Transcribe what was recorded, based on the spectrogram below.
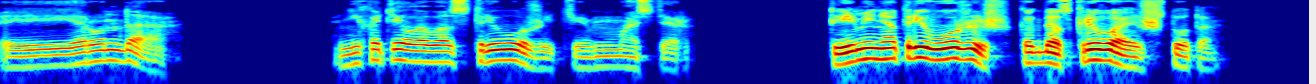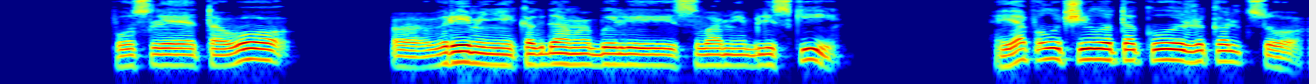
«Ерунда. Не хотела вас тревожить, мастер». «Ты меня тревожишь, когда скрываешь что-то». «После того времени, когда мы были с вами близки, я получила такое же кольцо,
